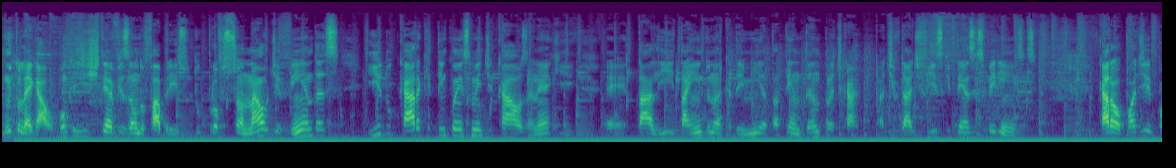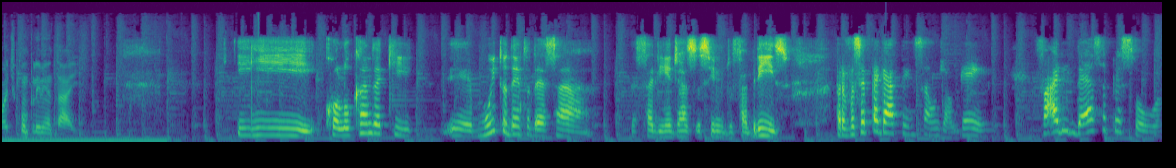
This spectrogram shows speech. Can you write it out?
Muito legal. Bom que a gente tem a visão do Fabrício, do profissional de vendas e do cara que tem conhecimento de causa, né? Que é, tá ali, tá indo na academia, tá tentando praticar atividade física e tem as experiências. Carol, pode, pode complementar aí. E colocando aqui é, muito dentro dessa, dessa linha de raciocínio do Fabrício, para você pegar a atenção de alguém, fale dessa pessoa.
